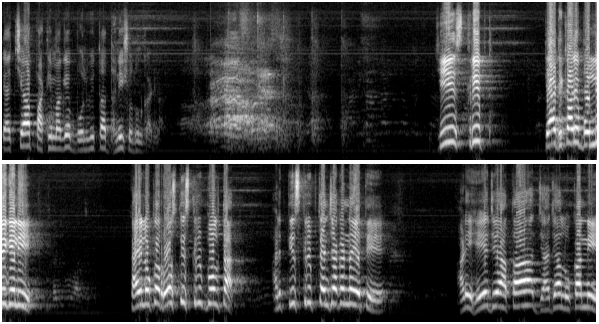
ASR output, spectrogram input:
त्याच्या पाठीमागे बोलविता धनी शोधून काढला. जी स्क्रिप्ट त्या ठिकाणी बोलली गेली काही लोक रोज ती स्क्रिप्ट बोलतात आणि ती स्क्रिप्ट त्यांच्याकडनं येते. आणि हे जे आता ज्या ज्या लोकांनी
